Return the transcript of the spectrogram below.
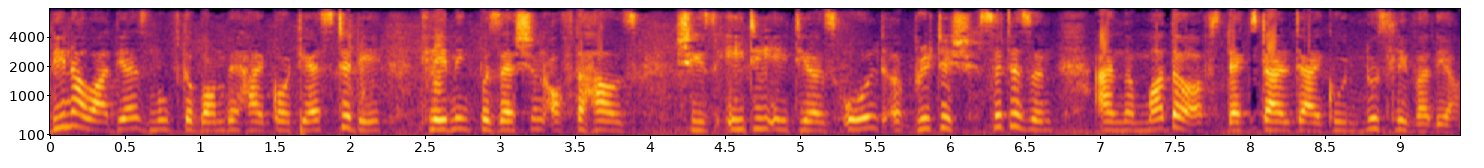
Dina Wadia has moved to Bombay High Court yesterday claiming possession of the house. She is 88 years old, a British citizen and the mother of textile tycoon Nusli Wadia.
